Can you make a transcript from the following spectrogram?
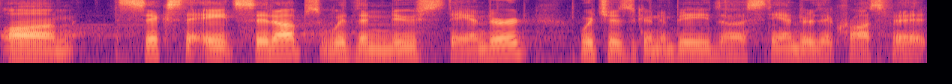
Um, six to eight sit-ups with the new standard, which is gonna be the standard that CrossFit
